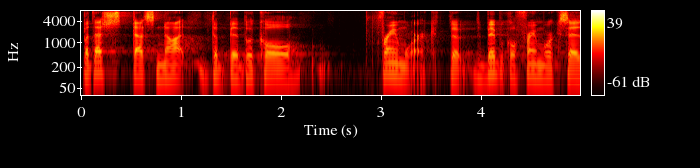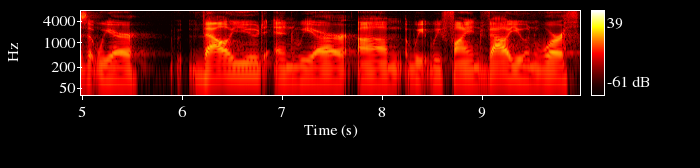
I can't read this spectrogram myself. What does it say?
But that's that's not the biblical framework. The the biblical framework says that we are valued and we are um, we, we find value and worth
